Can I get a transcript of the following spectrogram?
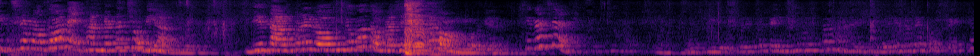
ইচ্ছে মতন এখানটাতে ছবি আঁকবে। দিয়ে তারপরে রং দেবো তোমরা সেটাতে রং করবে ঠিক আছে পেন্সিল দিতাম আর এই ছবিগুলো দেবো প্রত্যেকটা।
